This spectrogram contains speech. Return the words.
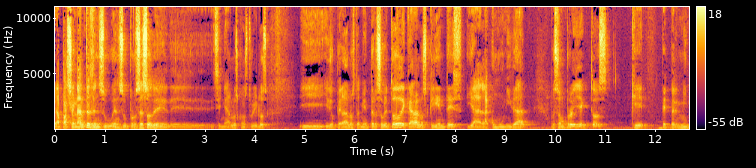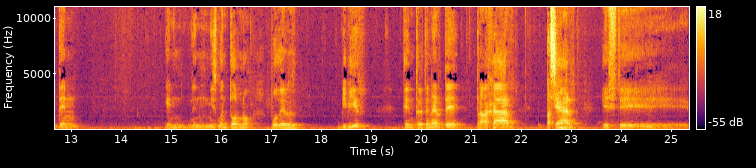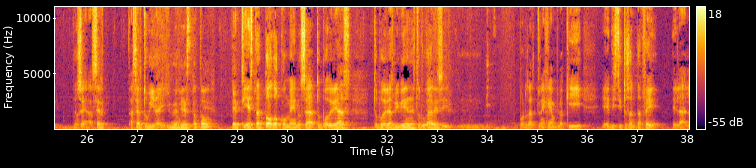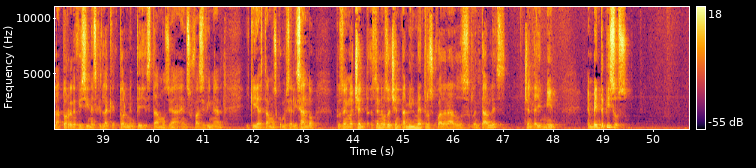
apasionantes en su, en su proceso de, diseñarlos, construirlos y, y de operarlos también, pero sobre todo de cara a los clientes y a la comunidad pues son proyectos que te permiten en un, mismo entorno poder vivir, entretenerte, trabajar, pasear, este, no sé, hacer, hacer tu vida ahí. Ir de fiesta todo. De fiesta todo, comer, o sea, tú podrías, tú podrías vivir en estos lugares y, por darte un ejemplo, aquí, eh, Distrito Santa Fe, eh, la, torre de oficinas, que es la que actualmente estamos ya en su fase final y que ya estamos comercializando, pues en 80, tenemos 80 mil metros cuadrados rentables, 81 mil, en 20 pisos.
